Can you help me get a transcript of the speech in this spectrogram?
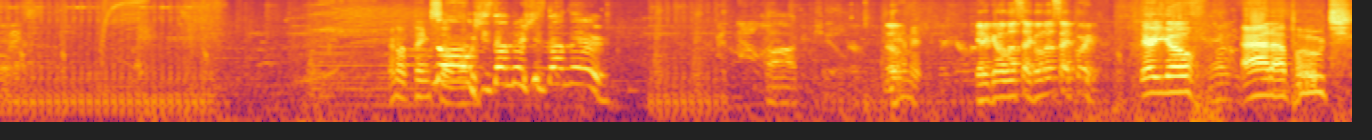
Yeah. I don't think so. No, she's down there. She's down there. Fuck. Nope. Damn it. Get her, go left side, go left side, Corey. There you go. Hey. Atta pooch.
